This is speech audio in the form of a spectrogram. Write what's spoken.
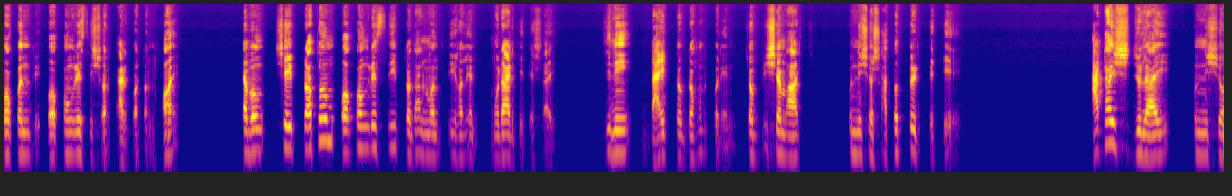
অকন্দ্রে- অকংগ্রেসি সরকার গঠন হয় এবং সেই প্রথম অকংগ্রেসি প্রধানমন্ত্রী হলেন মুরারজি দেশাই, যিনি দায়িত্ব গ্রহণ করেন চব্বিশে মার্চ উনিশশো সাতাত্তর থেকে আঠাইশ জুলাই উনিশশো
